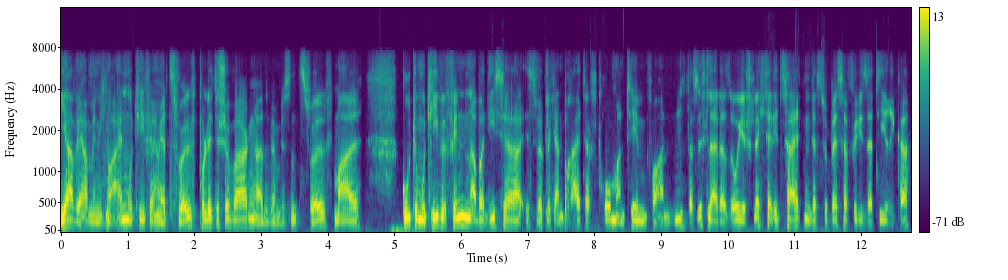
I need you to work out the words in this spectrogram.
Ja, wir haben ja nicht nur ein Motiv, wir haben ja zwölf politische Wagen, also wir müssen zwölfmal gute Motive finden, aber dies Jahr ist wirklich ein breiter Strom an Themen vorhanden. Das ist leider so, je schlechter die Zeiten, desto besser für die Satiriker.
